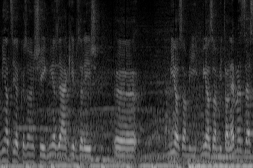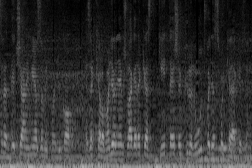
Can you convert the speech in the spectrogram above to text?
Mi a célközönség, mi az elképzelés, mi az, ami, mi az, amit a lemezzel szeretnél csinálni, mi az, amit mondjuk a, ezekkel a magyar nyelvű slágerekkel, ezt két teljesen külön út, vagy ezt hogy kell elképzelni?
